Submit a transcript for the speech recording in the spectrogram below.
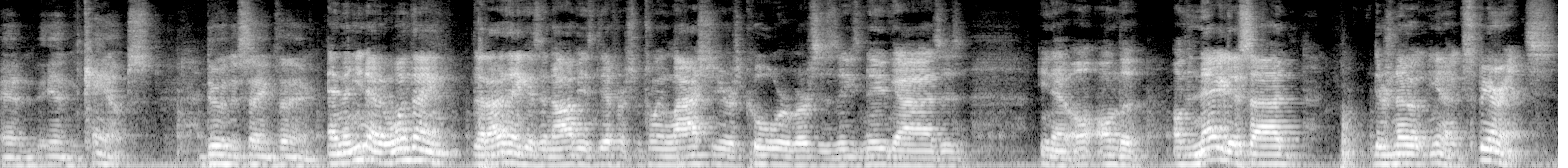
and in camps doing the same thing. And then you know one thing that I think is an obvious difference between last year's core versus these new guys is, you know, on, on the on the negative side, there's no you know experience.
